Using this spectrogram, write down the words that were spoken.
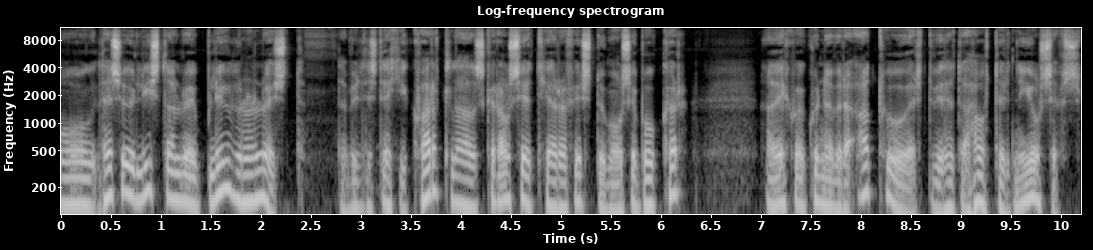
Og þessu er líst alveg bligðunar laust. Það byrðist ekki kvartla að skrásetjara fyrstum ásebókar að eitthvað kunna vera aðtúvert við þetta hátterni Jósefs.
